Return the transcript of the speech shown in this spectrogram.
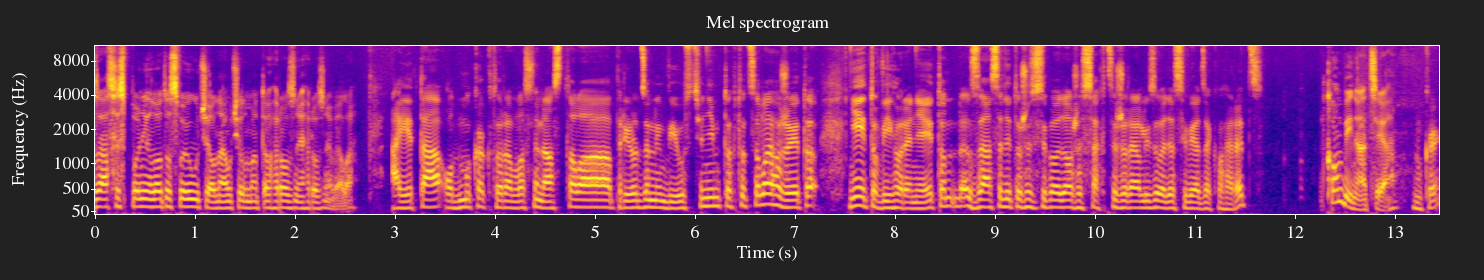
zase splnilo to svoj účel. Naučil ma to hrozne, hrozne veľa. A je tá odmoka, ktorá vlastne nastala prirodzeným vyústením tohto celého? Že je to, nie je to vyhorenie, je to v zásade to, že si povedal, že sa chceš realizovať asi viac ako herec? Kombinácia. Okay.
